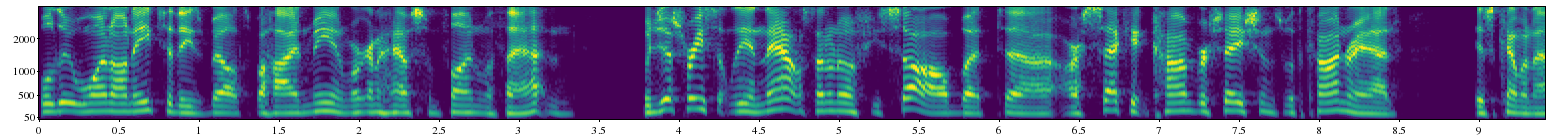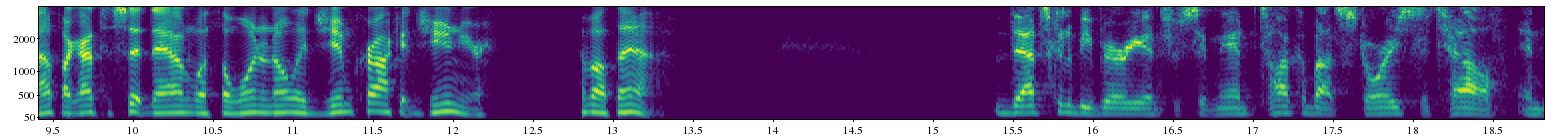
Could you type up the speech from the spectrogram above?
we'll do one on each of these belts behind me, and we're going to have some fun with that. And we just recently announced, I don't know if you saw, but uh, our second Conversations with Conrad is coming up. I got to sit down with the one and only Jim Crockett Jr. How about that? That's going to be very interesting, man. Talk about stories to tell and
